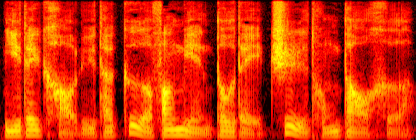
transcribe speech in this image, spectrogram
你得考虑他各方面都得志同道合。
